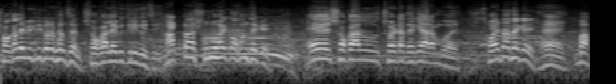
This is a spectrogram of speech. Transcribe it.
সকালে বিক্রি করে ফেলছেন? সকালে বিক্রি করেছি হাটটা শুরু হয় কখন থেকে? এই সকাল ছয়টা থেকে আরম্ভ হয়। ছয়টা থেকে? হ্যাঁ। বাহ।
